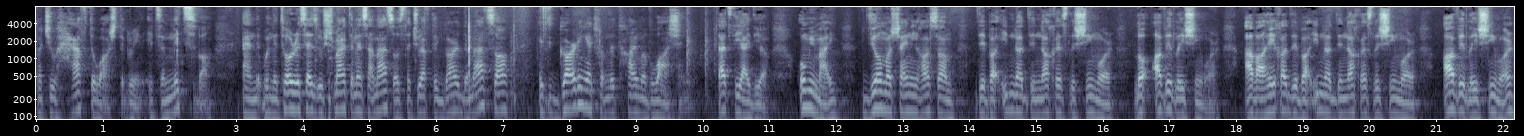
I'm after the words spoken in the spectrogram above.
but you have to wash the grain. It's a mitzvah. And when the Torah says ushmartem es that you have to guard the matzah, it's guarding it from the time of washing. That's the idea. Umimai, dilma shani hasam deba'idna dinaches l'shimor, lo avid l'shimor. Aval hecha deba'idna dinaches l'shimor, avid l'shimor.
